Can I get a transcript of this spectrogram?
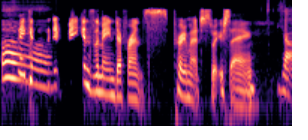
uh, bacon, Vegan's the main difference, pretty much, is what you're saying. Yeah.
